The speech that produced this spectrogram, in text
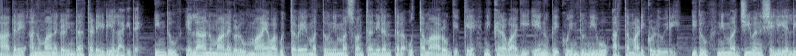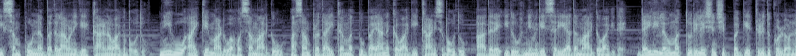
ಆದರೆ ಅನುಮಾನಗಳಿಂದ ತಡೆಹಿಡಿಯಲಾಗಿದೆ. ಇಂದು ಎಲ್ಲ ಅನುಮಾನಗಳು ಮಾಯವಾಗುತ್ತವೆ ಮತ್ತು ನಿಮ್ಮ ಸ್ವಂತ ನಿರಂತರ ಉತ್ತಮ ಆರೋಗ್ಯಕ್ಕೆ ನಿಖರವಾಗಿ ಏನು ಬೇಕು ಎಂದು ನೀವು ಅರ್ಥ ಮಾಡಿಕೊಳ್ಳುವಿರಿ ಇದು ನಿಮ್ಮ ಜೀವನ ಶೈಲಿಯಲ್ಲಿ ಸಂಪೂರ್ಣ ಬದಲಾವಣೆಗೆ ಕಾರಣವಾಗಬಹುದು. ನೀವು ಆಯ್ಕೆ ಮಾಡುವ ಹೊಸ ಮಾರ್ಗವು ಅಸಾಂಪ್ರದಾಯಿಕ ಮತ್ತು ಭಯಾನಕವಾಗಿ ಕಾಣಿಸಬಹುದು, ಆದರೆ ಇದು ನಿಮಗೆ ಸರಿಯಾದ ಮಾರ್ಗವಾಗಿದೆ. ಡೈಲಿ ಲವ್ ಮತ್ತು ರಿಲೇಶನ್ಶಿಪ್ ಬಗ್ಗೆ ತಿಳಿದುಕೊಳ್ಳೋಣ.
